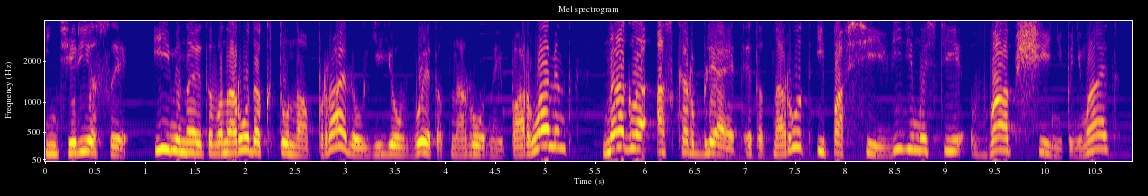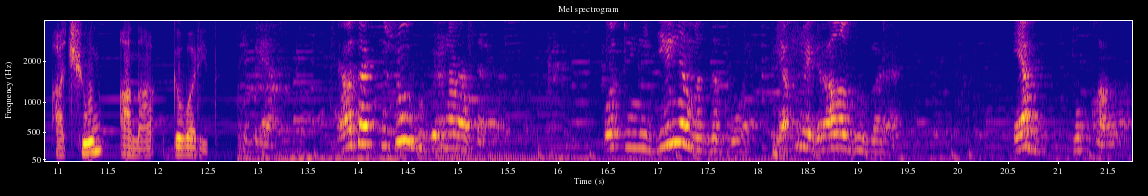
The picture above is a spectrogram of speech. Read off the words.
интересы именно этого народа, кто направил ее в этот народный парламент, нагло оскорбляет этот народ и, по всей видимости, вообще не понимает, о чем она говорит. Я вот так сижу у губернатора. После недельного забоя я проиграла выборы. Я бухала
